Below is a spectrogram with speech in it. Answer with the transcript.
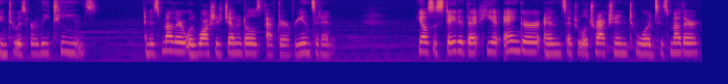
into his early teens, and his mother would wash his genitals after every incident. He also stated that he had anger and sexual attraction towards his mother,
